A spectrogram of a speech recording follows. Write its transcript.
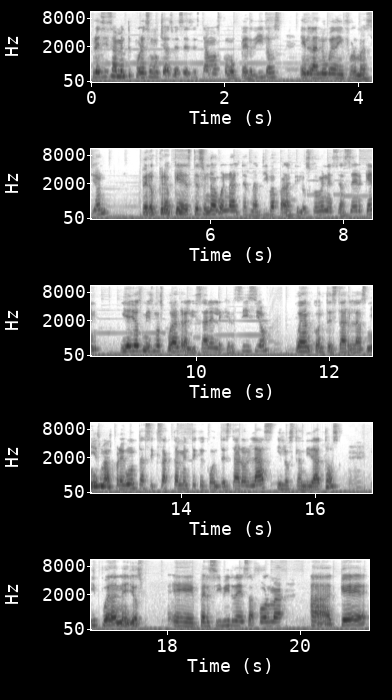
precisamente por eso muchas veces estamos como perdidos en la nube de información, pero creo que esta es una buena alternativa para que los jóvenes se acerquen y ellos mismos puedan realizar el ejercicio, puedan contestar las mismas preguntas exactamente que contestaron las y los candidatos y puedan ellos eh, percibir de esa forma a qué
